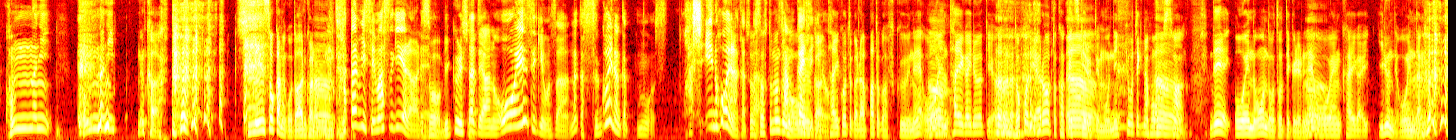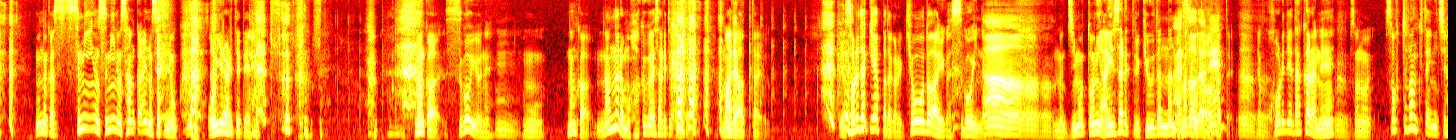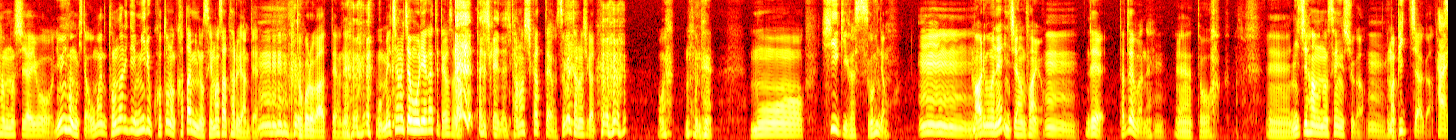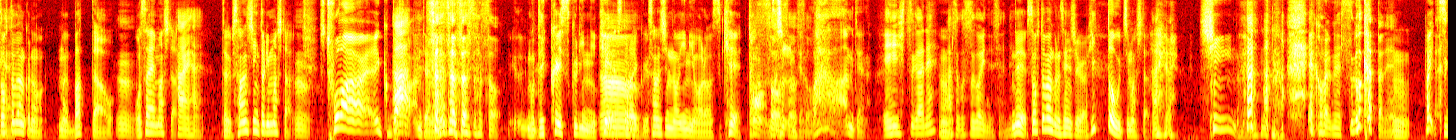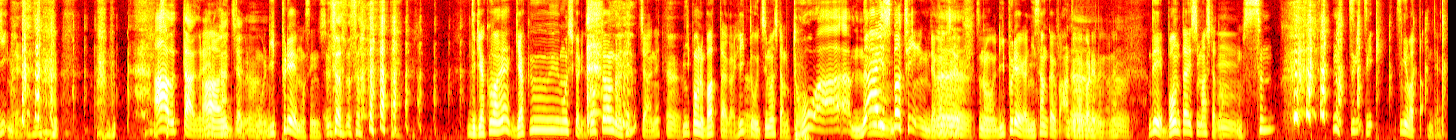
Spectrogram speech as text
こんなにこんなになんか四面楚歌なことあるかなとうん。思って、肩身狭すぎやろあれ。そうびっくりした。だってあの応援席もさなんかすごいなんかもう端の方やなかった。そうソフトバンクの3応援歌階席の。太鼓とかラッパとか吹くねん。応援隊がいるわけよ、もうどこでやろうと駆けつけるってうん。もう熱狂的なホークスファン、で応援の温度を取ってくれるね、うん。応援会がいるんで応援団が、もうなんか隅の隅の3階の席に置追 いやられてて。なんかすごいよね。うん。もうなんかなんならもう迫害されてたまであったよいやそれだけやっぱだから郷土愛がすごいんだあまあ、地元に愛されてる球団なんだなってことは分かったよ、うん。いやこれでだからね、うん。そのソフトバンク対日ハムの試合をユニフォーム着たお前の隣で見ることの肩身の狭さたるやみたいなうん。ところがあったよね。もうめちゃめちゃ盛り上がってたよそれは。確かに確かに。楽しかったよ。すごい楽しかった。おもうねもうひいきがすごいんだもん、うんうんうん。周りもね日ハムファンよ、うんで例えばね、うん。えっ、と、えー日ハムの選手が、うん。まあ、ピッチャーがいはい。ソフトバンクの、まあ、バッターをうん。抑えました、はいはい。例えば三振取りました、うん。ストライクバーンみたいな、ね、そうそうそうそうもうでっかいスクリーンに K うん。ストライク三振の意味を表す K ドーンそうズそうそう。シンみたいなわーみたいな。演出がね、うん。あそこすごいんですよね。でソフトバンクの選手がヒットを打ちました。はいはい。シーン、いやこれねすごかったね、うん、はい次みたいな ああ打ったぐらいああ打っの感じたもうリプレイも選手そうそうそう。で逆はね逆もしっかり。ソフトバンクのピッチャーね うん。日本のバッターがヒットを打ちました、ドワーナイスバッティングみたいな感じで、うん。そのリプレイが23回バーンって流れるのよね、うん。で凡退しましたと、うん。もうスン。うん次次。次のバッター。みたいな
